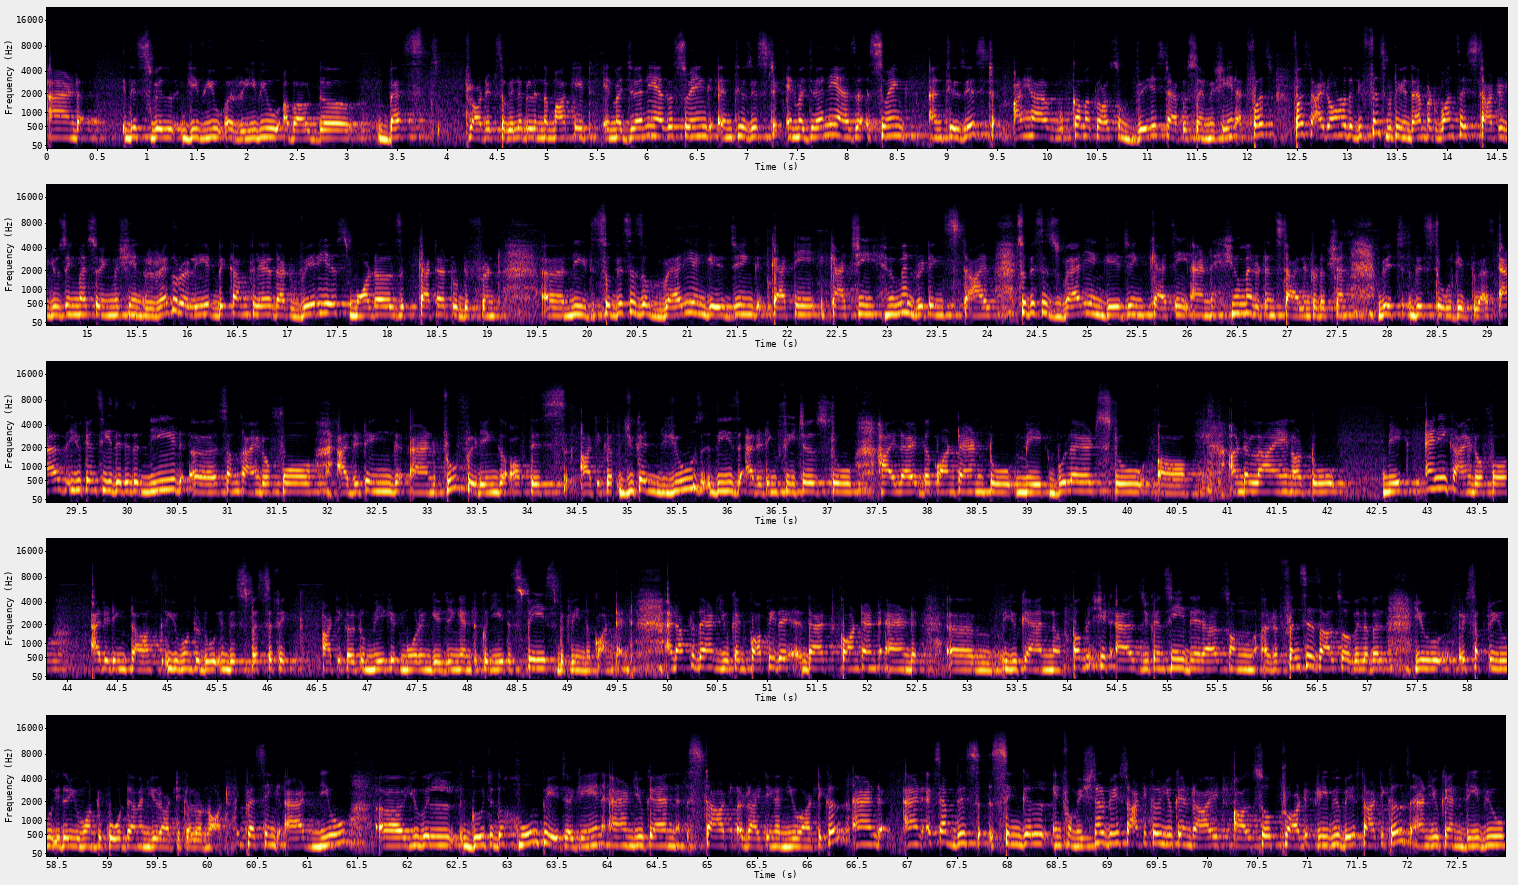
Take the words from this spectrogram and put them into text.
And this will give you a review about the best products available in the market. In my journey as a sewing enthusiast, in my journey as a sewing enthusiast, I have come across some various type of sewing machine. At first, first I don't know the difference between them, but once I started using my sewing machine regularly, it became clear that various models cater to different uh, needs. So this is a very engaging, catchy, catchy human written style. So this is very engaging, catchy, and human written style introduction which this tool gives to us. As you can see, there is a need uh, some kind of for editing and proofreading of this article. You can use these editing features to highlight the content, to make bullets, to uh, underline or to make any kind of a editing task you want to do in this specific article to make it more engaging and to create a space between the content. And after that you can copy the, that content and um, you can publish it. As you can see there are some references also available. You it's up to you either you want to quote them in your article or not. Pressing add new uh, you will go to the home page again and you can start writing a new article. And and except this single informational based article you can write also product review based articles and you can review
